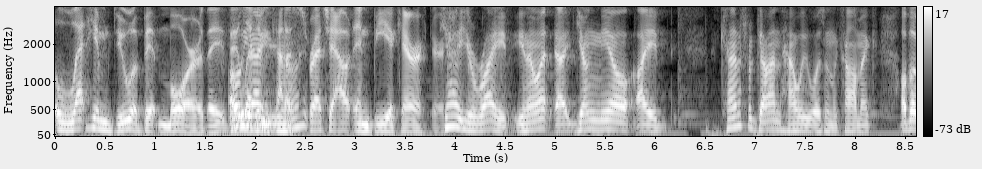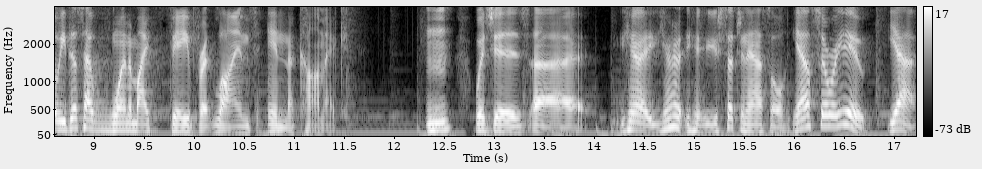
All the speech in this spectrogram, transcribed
let him do a bit more. They they Oh, let yeah, him kind of right. stretch out and be a character. Yeah, you're right. You know what? Uh, young Neil, I kind of forgotten how he was in the comic. Although he does have one of my favorite lines in the comic, Mhm. which is, uh, "Yeah, you're you're such an asshole." Yeah, so are you. Yeah,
